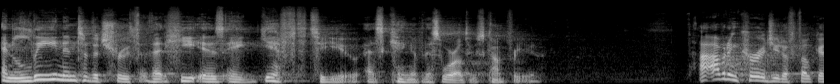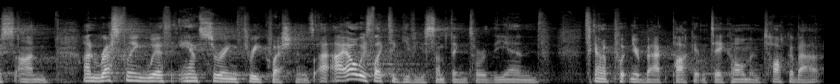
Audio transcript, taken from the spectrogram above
and lean into the truth that He is a gift to you as King of this world who's come for you. I would encourage you to focus on, on wrestling with answering three questions. I, I always like to give you something toward the end to kind of put in your back pocket and take home and talk about.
